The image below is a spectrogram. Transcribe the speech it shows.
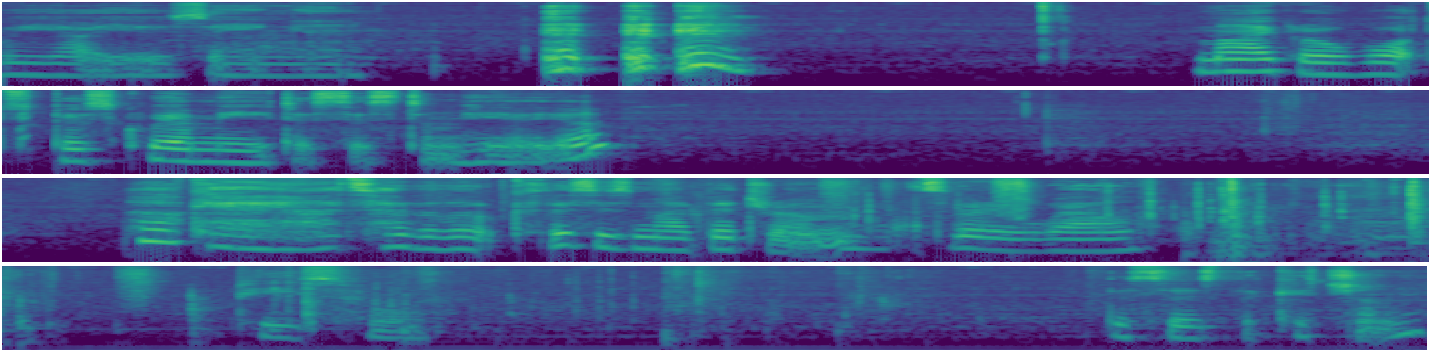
we are using uh, microwatts per square meter system here, yeah? Okay, let's have a look. This is my bedroom. It's very well peaceful. This is the kitchen.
